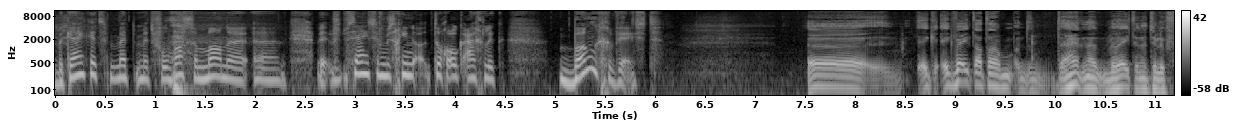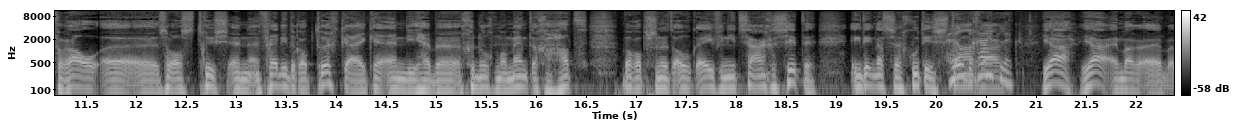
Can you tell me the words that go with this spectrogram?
bekijk het met, met volwassen mannen. Uh, zijn ze misschien toch ook eigenlijk bang geweest? Uh, ik, ik weet dat er... we weten natuurlijk vooral, uh, zoals Truus en, en Freddy erop terugkijken... en die hebben genoeg momenten gehad... waarop ze het ook even niet zagen zitten. Ik denk dat ze goed in staat Heel begrijpelijk. Waren. Ja, ja en waar, uh,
